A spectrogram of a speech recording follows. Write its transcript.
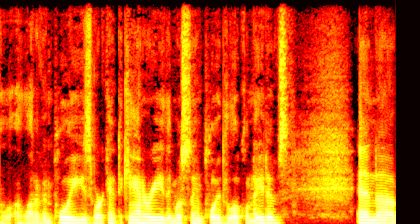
a, a lot of employees working at the cannery. They mostly employed the local natives, and uh,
